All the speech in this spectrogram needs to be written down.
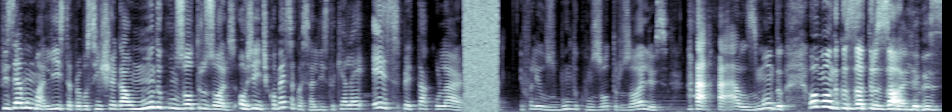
Fizemos uma lista para você enxergar o mundo mundo com os outros olhos. Ô, oh, gente, começa com essa lista que ela é espetacular. Eu falei, os mundo com os outros olhos? os mundo, o mundo com os outros olhos.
